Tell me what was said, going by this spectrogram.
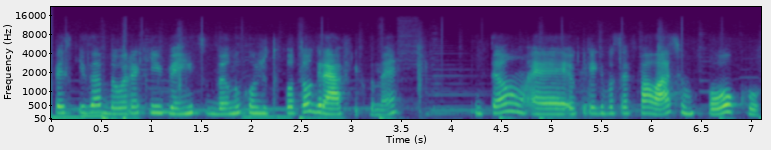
pesquisadora que vem estudando o conjunto fotográfico, né? Então, é, eu queria que você falasse um pouco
